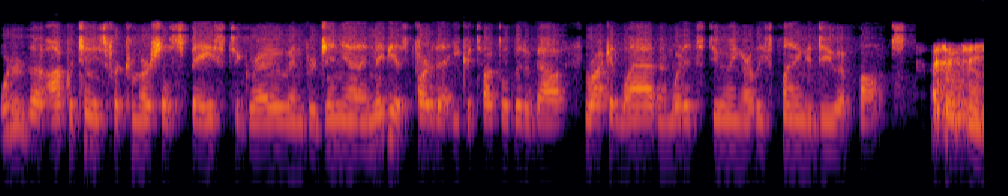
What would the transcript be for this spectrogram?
what are the opportunities for commercial space to grow in Virginia? And maybe as part of that, you could talk a little bit about Rocket Lab and what it's doing or at least planning to do at Wallops. I think the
